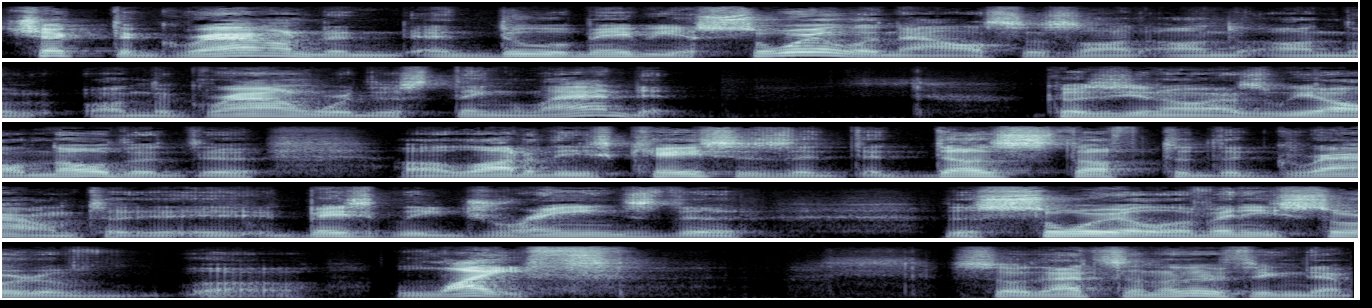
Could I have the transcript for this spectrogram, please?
check the ground and, and do maybe a soil analysis on on on the on the ground where this thing landed. Because you know, as we all know, that the, a lot of these cases it, it, does stuff to the ground. To, it basically drains the the soil of any sort of uh, life so that's another thing that,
